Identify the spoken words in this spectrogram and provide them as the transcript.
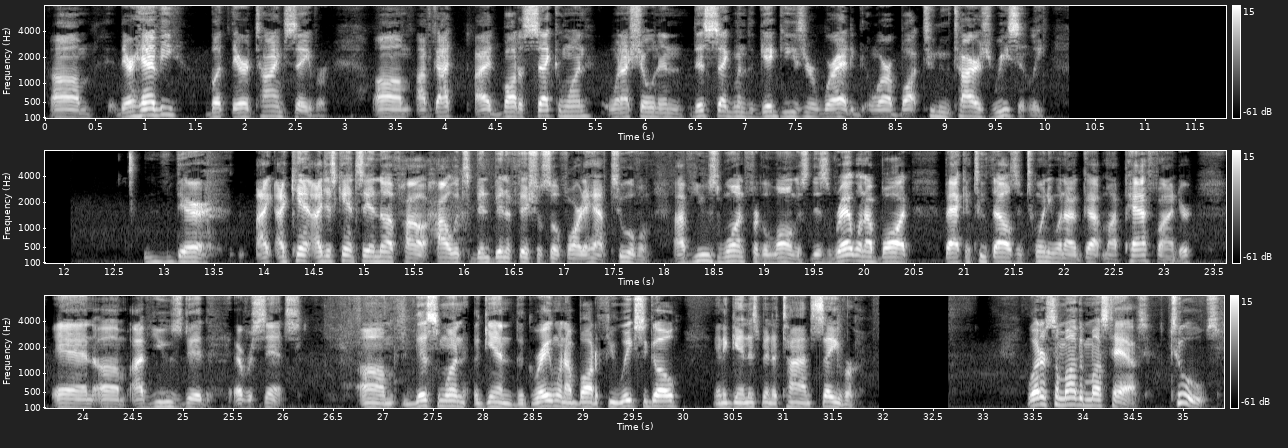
Um, they're heavy, but they're a time saver. Um, I've got, I bought a second one when I showed in this segment the Gig Geezer where I had, where I bought two new tires recently. They're, I, I can't I just can't say enough how how it's been beneficial so far to have two of them. I've used one for the longest. This red one I bought back in 2020 when I got my Pathfinder, and um, I've used it ever since. Um, this one again, the gray one I bought a few weeks ago, and again it's been a time saver. What are some other must-haves? Tools.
